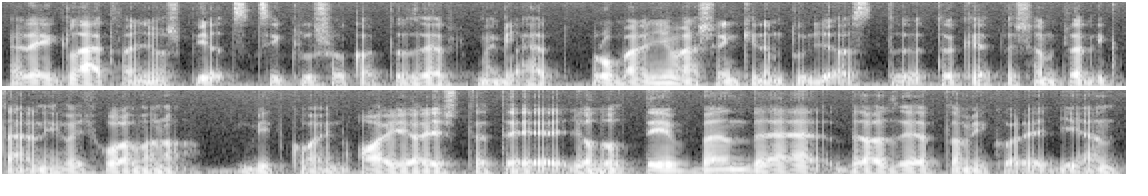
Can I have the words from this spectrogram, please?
elég látványos piaci ciklusokat azért meg lehet próbálni. Nyilván senki nem tudja azt tökéletesen prediktálni, hogy hol van a bitcoin alja és teteje egy adott évben, de, de azért amikor egy ilyen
